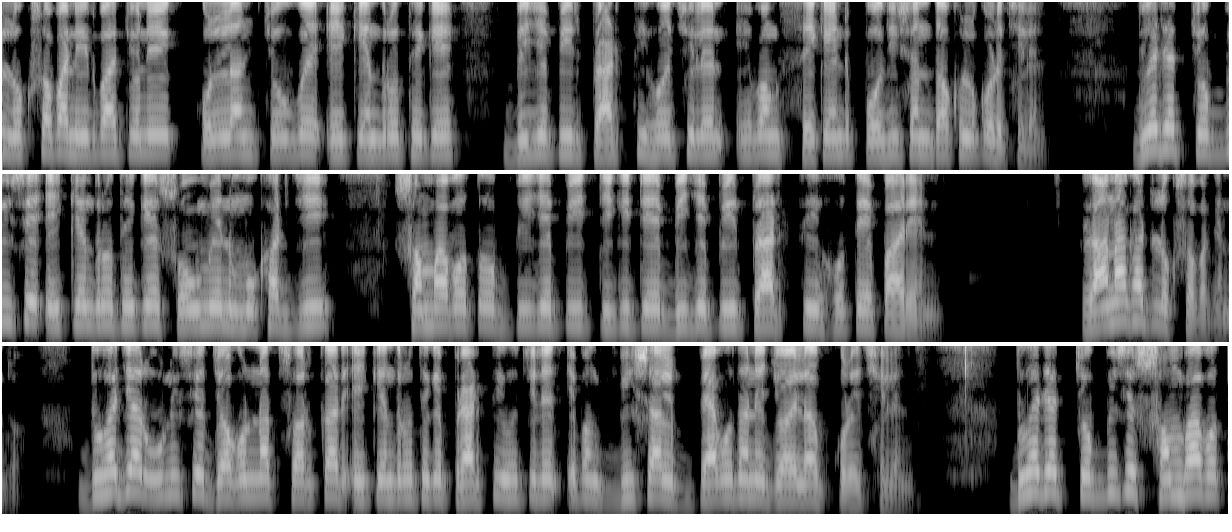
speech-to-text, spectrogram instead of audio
লোকসভা নির্বাচনে কল্যাণ চৌবে এই কেন্দ্র থেকে বিজেপির প্রার্থী হয়েছিলেন এবং সেকেন্ড পজিশন দখল করেছিলেন। দু হাজার চব্বিশে এই কেন্দ্র থেকে সৌমেন মুখার্জি সম্ভবত বিজেপির টিকিটে বিজেপির প্রার্থী হতে পারেন। রানাঘাট লোকসভা কেন্দ্র। দু হাজার উনিশে জগন্নাথ সরকার এই কেন্দ্র থেকে প্রার্থী হয়েছিলেন এবং বিশাল ব্যবধানে জয়লাভ করেছিলেন। দু হাজার চব্বিশে সম্ভবত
